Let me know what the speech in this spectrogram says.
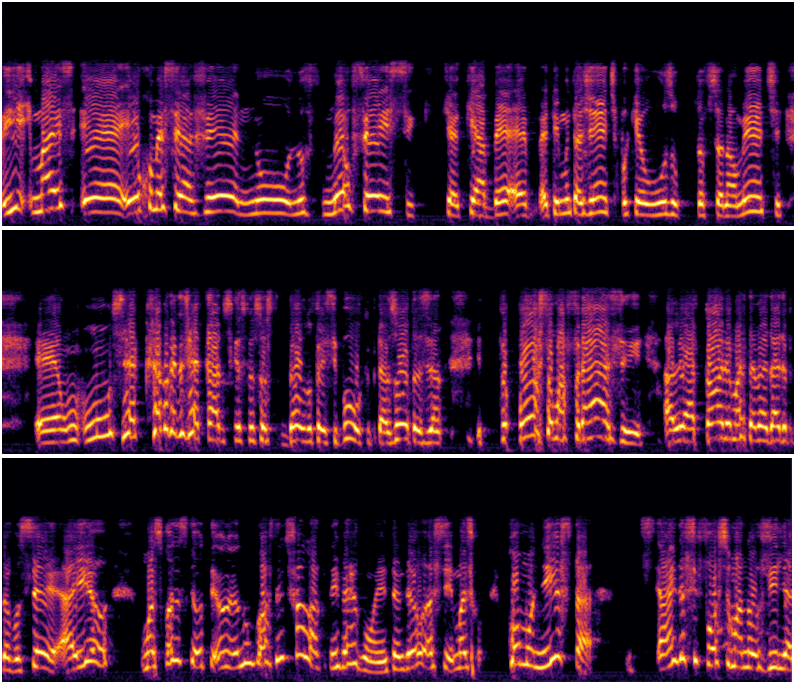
E, mas é, eu comecei a ver no, no meu Face, que, que é, é, tem muita gente, porque eu uso profissionalmente, é, uns, sabe aqueles recados que as pessoas dão no Facebook para as outras, e postam uma frase aleatória, mas na verdade é para você? Aí, eu, umas coisas que eu, tenho, eu não gosto nem de falar, que tem vergonha, entendeu? Assim, mas comunista, ainda se fosse uma novilha,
